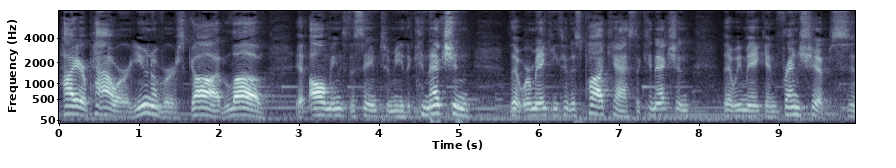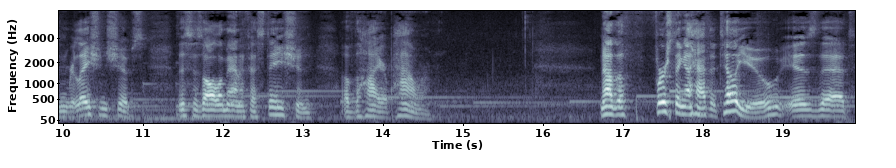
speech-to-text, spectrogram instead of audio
higher power, universe, God, love. It all means the same to me. The connection that we're making through this podcast, the connection that we make in friendships and relationships, this is all a manifestation of the higher power. Now, the first thing I have to tell you is that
